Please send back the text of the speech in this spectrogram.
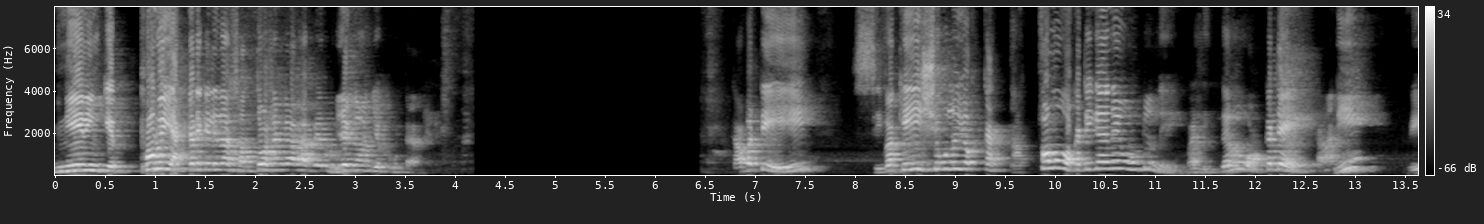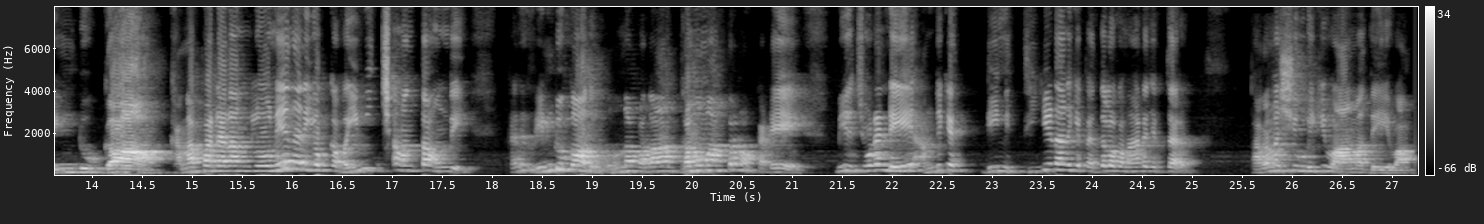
నేను ఇంకెప్పుడు ఎక్కడికి వెళ్ళినా సంతోషంగా నా పేరు భుజంగం అని చెప్పుకుంటాను. కాబట్టి శివకేశవుల యొక్క తత్వము ఒకటిగానే ఉంటుంది. వాళ్ళిద్దరూ ఒక్కటే కానీ రెండుగా కనపడడంలోనే దాని యొక్క వైవిధ్యం అంతా ఉంది. కానీ రెండు కాదు ఉన్న పదార్థము మాత్రం ఒక్కటే. మీరు చూడండి అందుకే దీన్ని తీయడానికి పెద్దలు ఒక మాట చెప్తారు. పరమశివుడికి వామదేవ.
